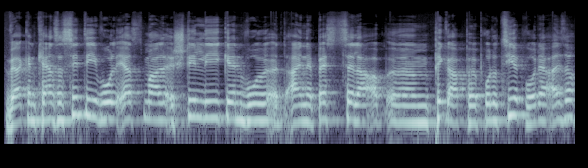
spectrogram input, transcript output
Werk in Kansas City wohl erstmal still liegen, wo eine Bestseller-Pickup ähm, produziert wurde. Also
